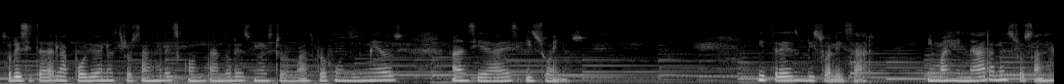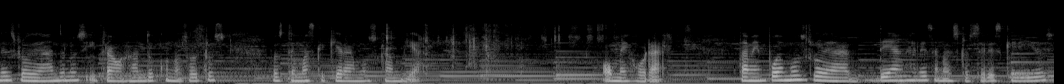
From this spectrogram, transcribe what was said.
solicitar el apoyo de nuestros ángeles contándoles nuestros más profundos miedos, ansiedades y sueños. Y 3. Visualizar. Imaginar a nuestros ángeles rodeándonos y trabajando con nosotros los temas que queramos cambiar o mejorar. También podemos rodear de ángeles a nuestros seres queridos,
